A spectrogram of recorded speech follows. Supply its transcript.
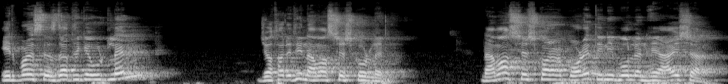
এরপরে সেজদা থেকে উঠলেন। যথারীতি নামাজ শেষ করলেন। নামাজ শেষ করার পরে তিনি বললেন, হে আয়েশা,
